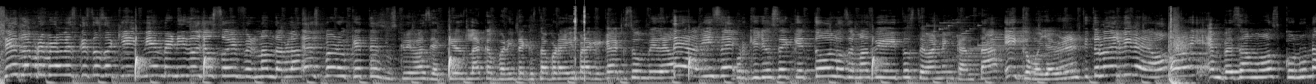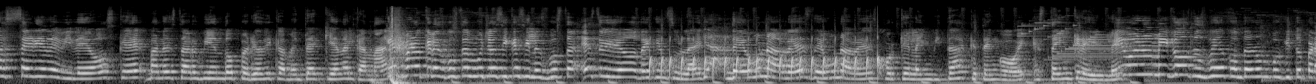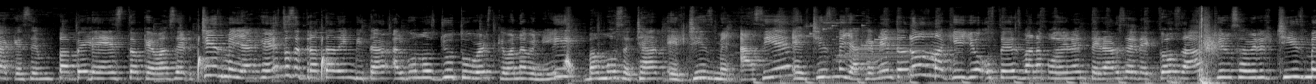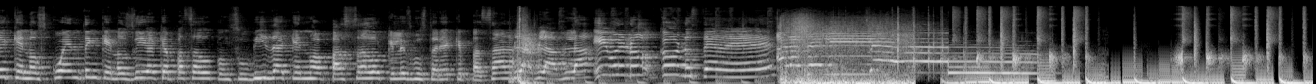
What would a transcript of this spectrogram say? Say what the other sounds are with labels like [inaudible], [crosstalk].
Si es la primera vez que estás aquí, bienvenido, yo soy Fernanda Blanca Espero que te suscribas y actives la campanita que está por ahí para que cada que suba un video te avise Porque yo sé que todos los demás videitos te van a encantar. Y como ya vieron el título del video, hoy empezamos con una serie de videos que van a estar viendo periódicamente aquí en el canal. Espero que les gusten mucho, así que si les gusta este video dejen su like. De una vez, de una vez Porque la invitada que tengo hoy está increíble. Y bueno amigos, les voy a contar un poquito para que se empape de esto que va a ser chismellaje. Esto se trata de invitar algunos youtubers que van a venir y vamos a echar el chisme. Así es, el chisme que Mientras los maquillo, ustedes van a poder enterarse de cosas. Quiero saber el chisme, que nos cuenten, que nos diga qué ha pasado con su vida, qué no ha pasado, qué les gustaría que pasara, bla, bla, bla. Y bueno, con ustedes, ¡Araceli!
